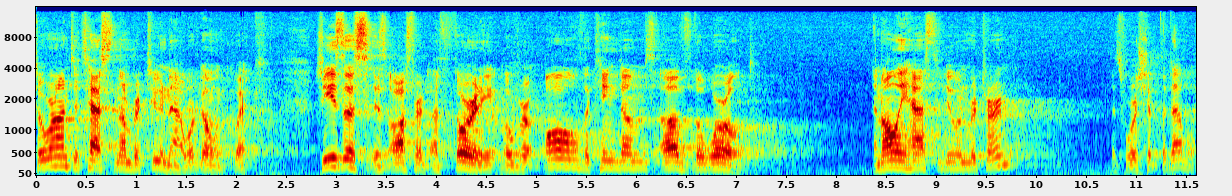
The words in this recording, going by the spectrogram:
So we're on to test number two now. We're going quick. Jesus is offered authority over all the kingdoms of the world. And all he has to do in return is worship the devil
